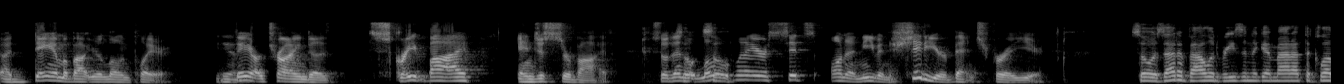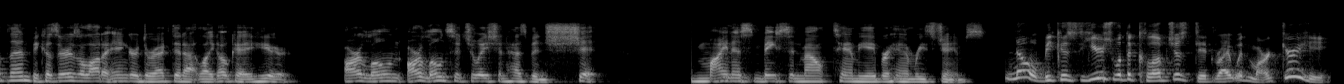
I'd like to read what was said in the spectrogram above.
a damn about your loan player. Yeah. They are trying to scrape by and just survive. So then So- the loan so- player sits on an even shittier bench for a year. So is that a valid reason to get mad at the club then? Because there is a lot of anger directed at like, okay, here, our loan our loan situation has been shit. Minus Mason Mount, Tammy Abraham, Reece James. No, because here's what the club just did right with Marc Guehi.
